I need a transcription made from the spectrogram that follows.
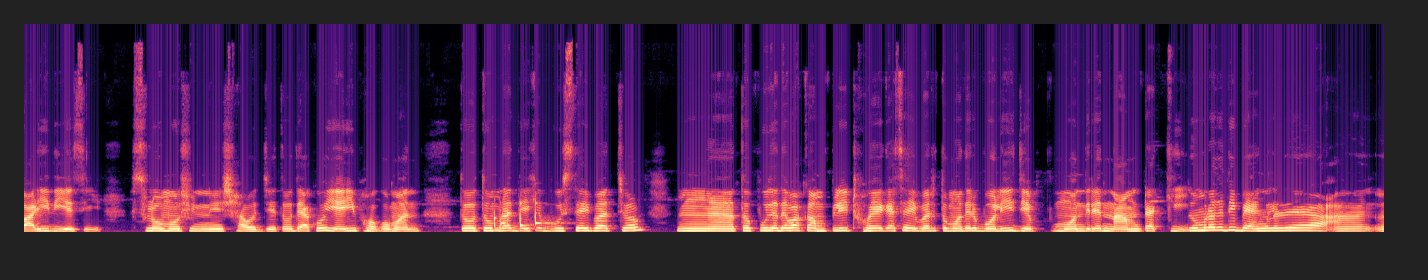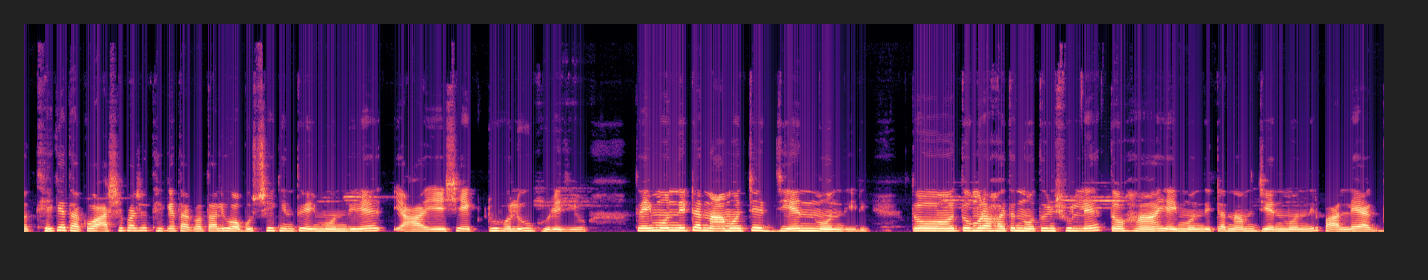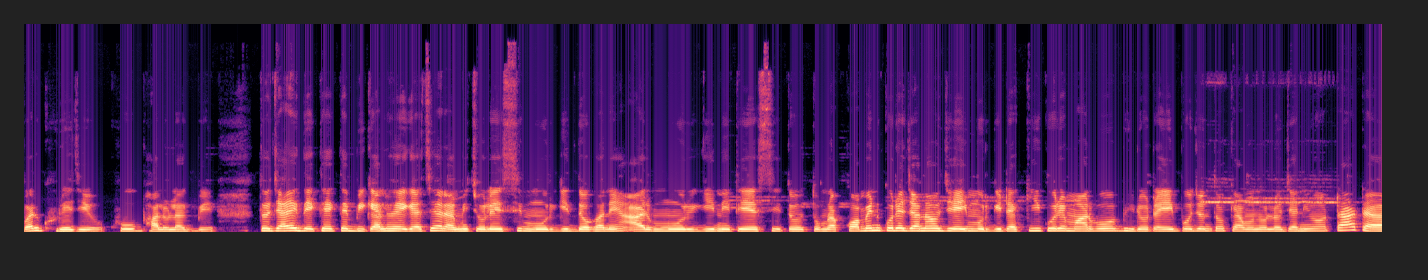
বাড়িয়ে দিয়েছি স্লো মোশনের সাহায্যে। তো দেখো, এই ভগবান। তো তোমরা দেখে বুঝতেই পারছ। তো পুজো দেওয়া কমপ্লিট হয়ে গেছে। এবার তোমাদের বলি যে মন্দিরের নামটা কি। তোমরা যদি ব্যাঙ্গালোরে থেকে থাকো, আশেপাশে থেকে থাকো, তাহলে অবশ্যই কিন্তু এই মন্দিরে এসে একটু হলেও ঘুরে যেও। তো এই মন্দিরটার নাম হচ্ছে জেন মন্দির। তো তোমরা হয়তো নতুন শুনলে, তো হ্যাঁ এই মন্দিরটার নাম জেন মন্দির, পারলে একবার ঘুরে যেও, খুব ভালো লাগবে। তো যাই দেখতে দেখতে বিকাল হয়ে গেছে, আর আমি চলে এসেছি মুরগির দোকানে, আর মুরগি নিতে এসেছি। তো তোমরা কমেন্ট করে জানাও যে এই মুরগিটা কি করে মারবো, ভিডিওটা এই পর্যন্ত, কেমন হলো জানিও, টাটা!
